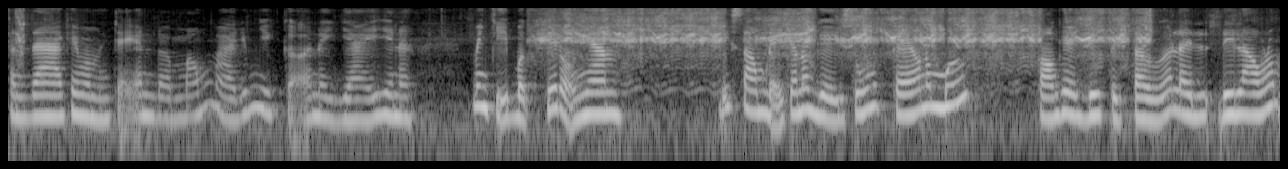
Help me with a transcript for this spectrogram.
Thành ra khi mà mình chạy under móng mà giống như cỡ này dày vậy nè mấy anh chị bật chế độ nhanh. Biết xong để cho nó ghì xuống nó kéo nó mướt. Còn khi đi từ từ á đây đi lâu lắm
